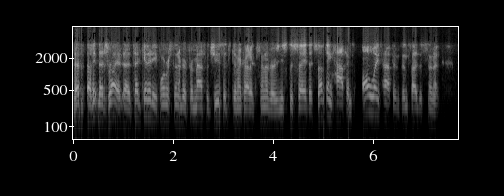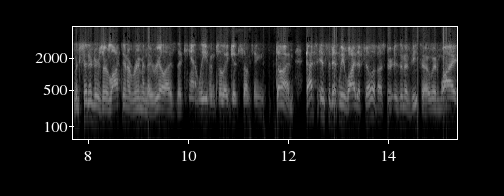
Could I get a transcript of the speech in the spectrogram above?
That's, I think that's right. Uh, Ted Kennedy, former senator from Massachusetts, Democratic senator, used to say that something happens, always happens inside the Senate when senators are locked in a room and they realize they can't leave until they get something done. That's incidentally why the filibuster isn't a veto and why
